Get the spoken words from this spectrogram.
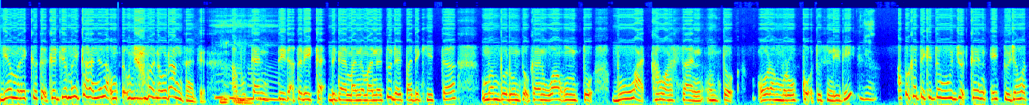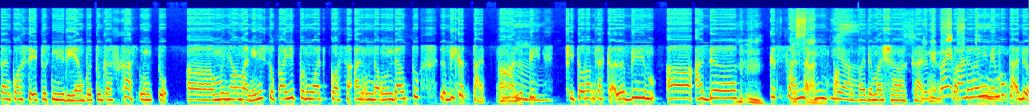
dia mereka ke- kerja mereka hanyalah untuk menyaman orang saja. Hmm. bukan tidak terikat dengan mana-mana tu daripada kita memperuntukkan wang untuk buat kawasan untuk orang merokok tu sendiri. Ya. Apa kata kita wujudkan itu jawatan kuasa itu sendiri yang bertugas khas untuk uh, menyaman ini supaya penguatkuasaan undang-undang tu lebih ketat. Ha, lebih kita orang cakap lebih uh, ada Mm-mm. kesan, Kesan. nak impak Ya. kepada masyarakat. Lebih baik Sebab bantu. Sekarang ni memang tak ada.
